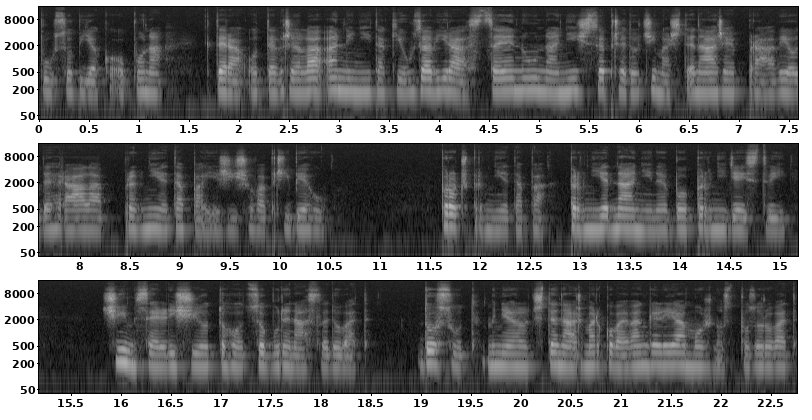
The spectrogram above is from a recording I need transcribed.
působí jako opona – která otevřela a nyní taky uzavírá scénu, na níž se před očima čtenáře právě odehrála první etapa Ježíšova příběhu. Proč první etapa, první jednání nebo první dějství? Čím se liší od toho, co bude následovat? Dosud měl čtenář Markova Evangelia možnost pozorovat,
